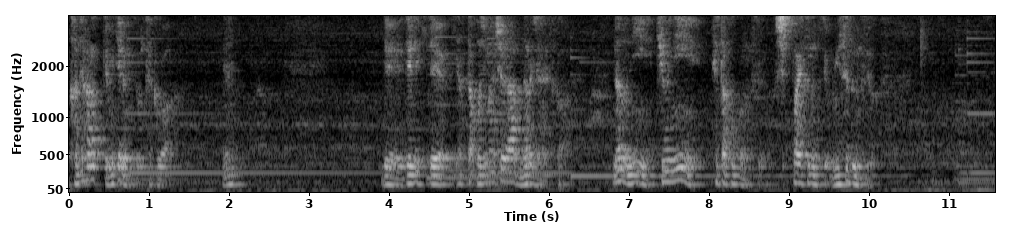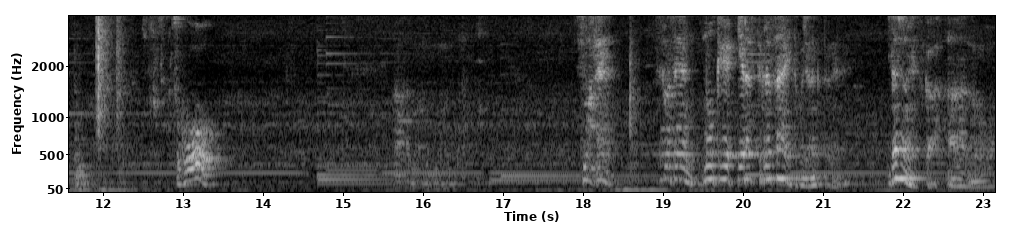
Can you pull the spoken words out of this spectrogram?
金払って見てるんですよ客は。ね。で出てきてやった小島よしおだってなるじゃないですか。なのに急に下手こくんですよ。失敗するんですよ。ミスるんですよ。そこをすいません。すいません。儲けやらせてくださいとかじゃなくてね。いたじゃないですか。あの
